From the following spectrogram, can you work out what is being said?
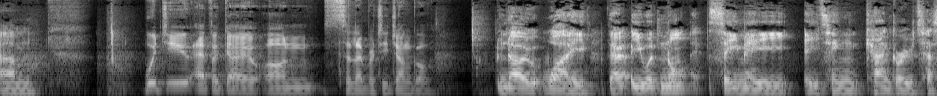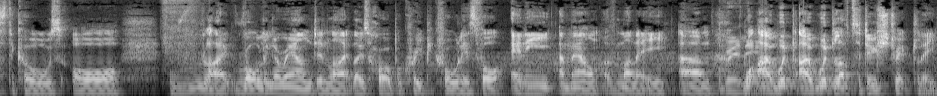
Um, Would you ever go on Celebrity Jungle? No way. There, you would not see me eating kangaroo testicles or like rolling around in like those horrible creepy crawlies for any amount of money. Um, really? What I would, I would love to do strictly.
